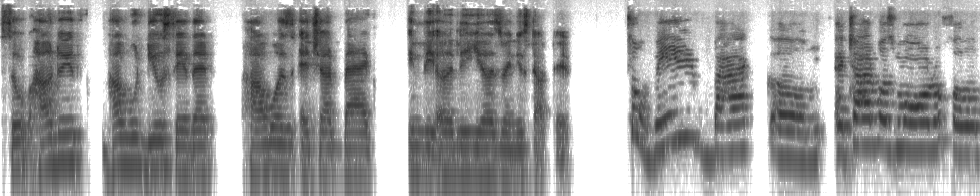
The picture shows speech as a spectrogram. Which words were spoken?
So how do you, how would you say that, how was HR back in the early years when you started? So way back, um, HR was more of a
